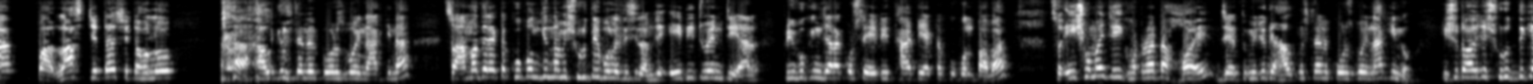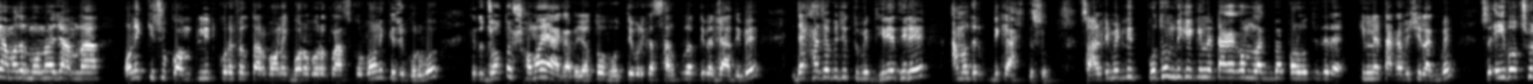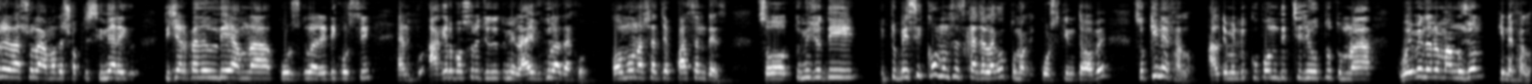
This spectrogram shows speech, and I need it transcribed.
লাস্ট যেটা, সেটা হলো হালকিনস্টাইনের কোর্স বই না কিনা। সো আমাদের একটা কুপন কিন্তু আমি শুরুতেই বলে দিছিলাম যে এডি টোয়েন্টি আর প্রি বুকিং যারা করছে এডি থার্টি একটা কুপন পাবা। সো এই সময় যেই ঘটনাটা হয়, যে তুমি যদি হালকিনস্টাইনের কোর্স বই না কিনো ইস্যুটা হয় যে শুরুর দিকে আমাদের মনে হয় যে আমরা অনেক কিছু কমপ্লিট করে ফেলতে পারব, অনেক বড় বড় ক্লাস করব, অনেক কিছু করব, কিন্তু যত সময় আগাবে, যত ভর্তি পরীক্ষা সার্কুলার দিবে, যা দিবে, দেখা যাবে যে তুমি ধীরে ধীরে আমাদের দিকে আসতেছো। সো আলটিমেটলি প্রথম দিকে কিনলে টাকা কম লাগবে, পরবর্তীতে কিনলে টাকা বেশি লাগবে। সো এই বছরের আসলে আমাদের সবচেয়ে সিনিয়র টিচার প্যানেল দিয়ে আমরা কোর্সগুলো রেডি করছি। আগের বছরে যদি তুমি লাইভগুলা দেখো কমন আসার যে পার্সেন্টেজ সো তুমি যদি একটু বেশি কমন সেন্স কাজে লাগো তোমাকে কোর্স কিনতে হবে। সো কিনে ফেলো। আলটিমেটলি কুপন দিচ্ছে যেহেতু তোমরা ওয়েবিনারের মানুষজন, কিনে ফেলো।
